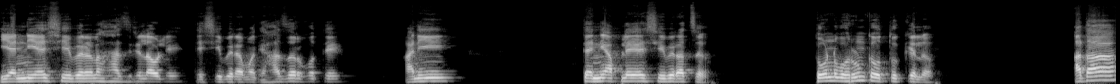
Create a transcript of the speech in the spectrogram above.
यांनी या शिबिराला हाजरी लावली. ते शिबिरामध्ये हजर होते आणि त्यांनी आपल्या या शिबिराचं तोंड भरून कौतुक केलं. आता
